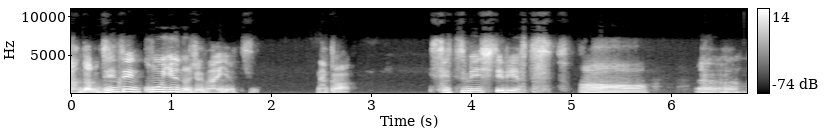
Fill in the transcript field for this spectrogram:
なんだろう、全然こういうのじゃないやつ。なんか、説明してるやつ。ああ。うんうん。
